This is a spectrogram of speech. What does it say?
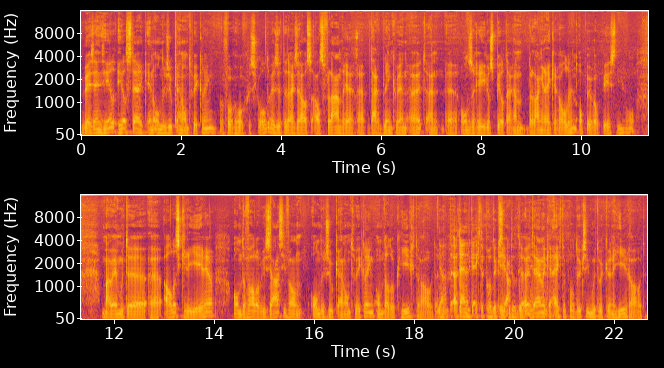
Wij zijn heel, heel sterk in onderzoek en ontwikkeling voor hooggescholden. We zitten daar zelfs als Vlaanderen, uh, daar blinken we in uit. En uh, onze regio speelt daar een belangrijke rol in op Europees niveau. Maar wij moeten uh, alles creëren om de valorisatie van onderzoek en ontwikkeling, om dat ook hier te houden. Ja, de uiteindelijke echte productie ja, bedoelt de uiteindelijke echte productie moeten we kunnen hier houden.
